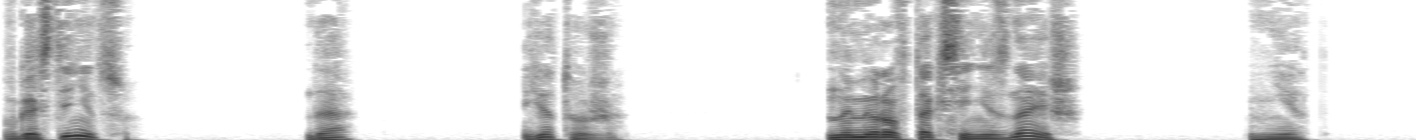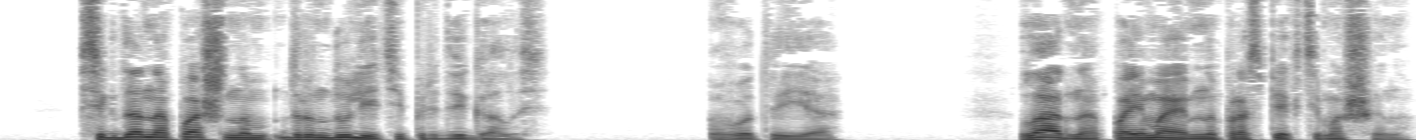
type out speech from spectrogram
«В гостиницу?» «Да». «Я тоже». «Номеров такси не знаешь?» «Нет». Всегда на Пашином драндулете передвигалась. Вот и я. Ладно, поймаем на проспекте машину.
